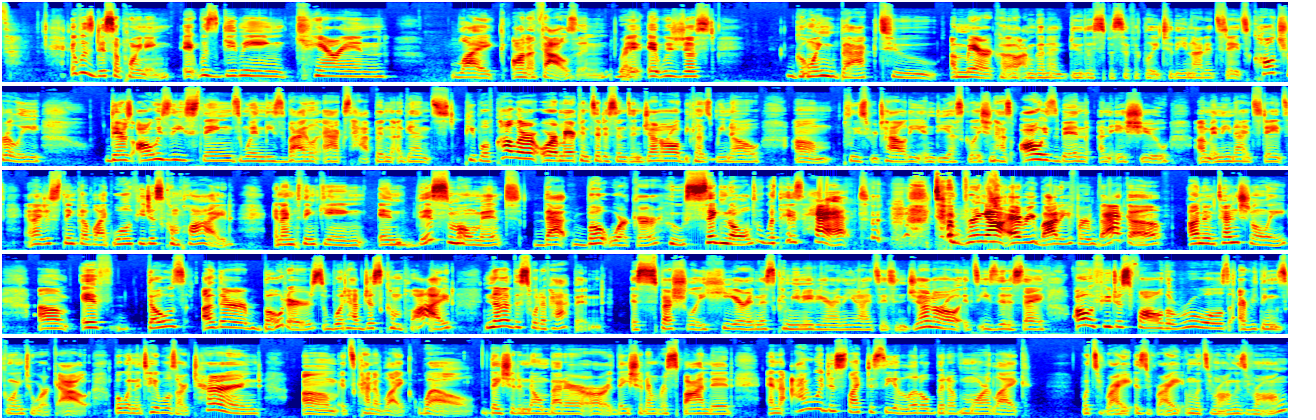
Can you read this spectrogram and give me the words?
it was disappointing. It was giving Karen like on a thousand. Right. It, it was just going back to America. I'm gonna do this specifically to the United States. Culturally, there's always these things when these violent acts happen against people of color or American citizens in general, because we know um, police brutality and de escalation has always been an issue um, in the United States. And I just think of like, well, if you just complied. And I'm thinking in this moment, that boat worker who signaled with his hat to bring out everybody for backup unintentionally, um, if those other boaters would have just complied, none of this would have happened. Especially here in this community or in the United States in general, it's easy to say, oh, if you just follow the rules, everything's going to work out. But when the tables are turned, um, it's kind of like, well, they should have known better or they should have responded. And I would just like to see a little bit of more like, what's right is right and what's wrong is wrong.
